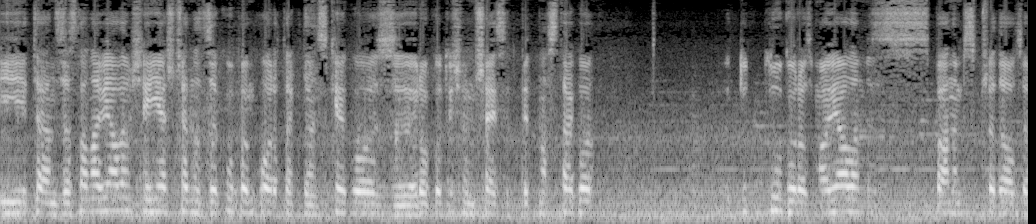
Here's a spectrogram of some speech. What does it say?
I ten, zastanawiałem się jeszcze nad zakupem Orta Gdańskiego z roku 1615. Długo rozmawiałem z panem sprzedawcą.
